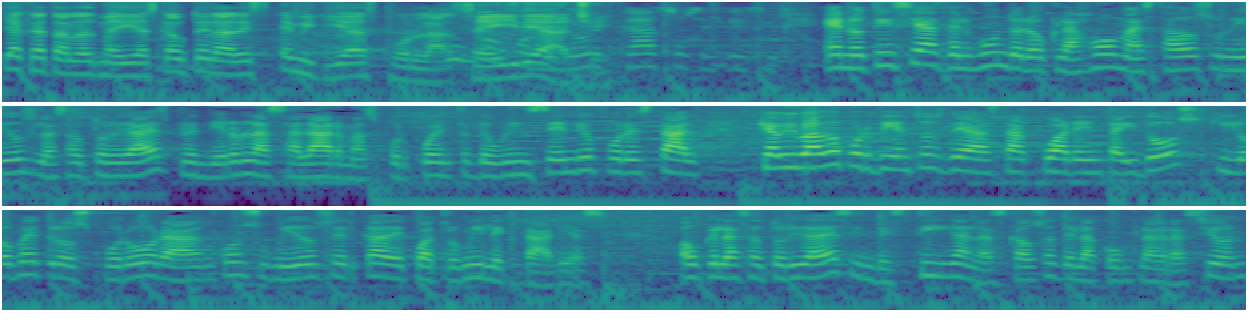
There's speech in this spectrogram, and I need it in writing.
y acatar las medidas cautelares emitidas por la CIDH. En noticias del mundo en Oklahoma, Estados Unidos, las autoridades prendieron las alarmas por cuenta de un incendio forestal que avivado por vientos de hasta 42 kilómetros por hora han consumido cerca de 4.000 hectáreas. Aunque las autoridades investigan las causas de la conflagración,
